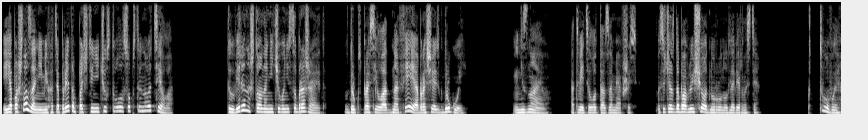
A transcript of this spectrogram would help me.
и я пошла за ними, хотя при этом почти не чувствовала собственного тела. «Ты уверена, что она ничего не соображает?» — вдруг спросила одна фея, обращаясь к другой. «Не знаю», — ответила та, замявшись. «Но сейчас добавлю еще одну руну для верности». «Кто вы?»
